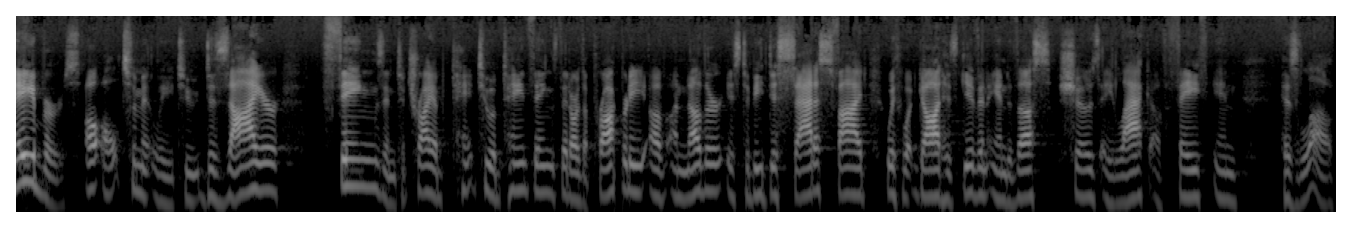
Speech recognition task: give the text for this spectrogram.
neighbors, ultimately, to desire things and to try to obtain things that are the property of another is to be dissatisfied with what God has given and thus shows a lack of faith in his love.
